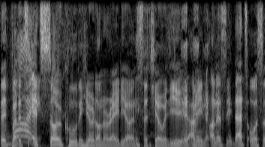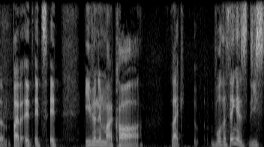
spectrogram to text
It- but it's it's so cool to hear it on a radio and sit here with you. I mean, honestly, that's awesome. But it, it's it even in my car, like, well, the thing is, these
